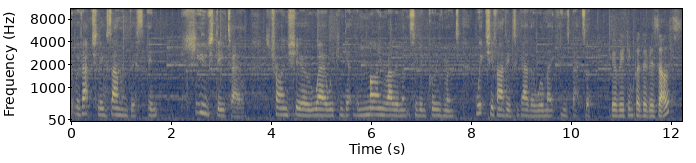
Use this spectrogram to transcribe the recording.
That we've actually examined this in huge detail to try and show where we can get the minor elements of improvement, which if added together will make things better. We are waiting for the results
